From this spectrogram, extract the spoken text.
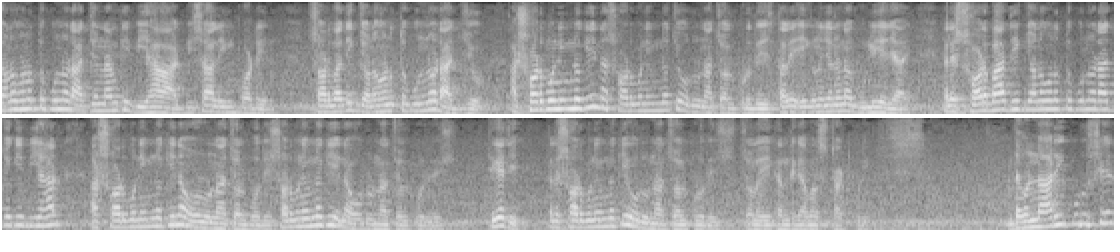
জনঘনত্বপূর্ণ রাজ্যের নাম কি? বিহার, বিশাল ইম্পর্টেন্ট সর্বাধিক জনঘনত্বপূর্ণ রাজ্য। আর সর্বনিম্ন কি? না সর্বনিম্ন হচ্ছে অরুণাচল প্রদেশ। তাহলে এগুলো যেন না গুলিয়ে যায়। তাহলে সর্বাধিক জনঘনত্বপূর্ণ রাজ্য কি বিহার? আর সর্বনিম্ন কি না অরুণাচল প্রদেশ? সর্বনিম্ন কি? না অরুণাচল প্রদেশ। ঠিক আছে? তাহলে সর্বনিম্ন কি? অরুণাচল প্রদেশ। চলো এখান থেকে আবার স্টার্ট করি। দেখো, নারী পুরুষের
